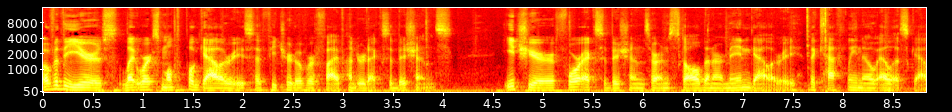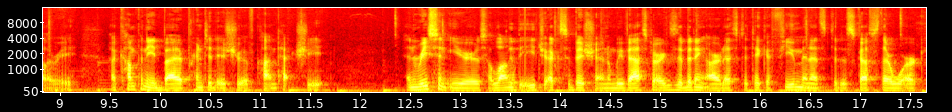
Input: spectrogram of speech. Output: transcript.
Over the years, Lightwork's multiple galleries have featured over 500 exhibitions. Each year, four exhibitions are installed in our main gallery, the Kathleen O. Ellis Gallery, accompanied by a printed issue of Contact Sheet. In recent years, along with each exhibition, we've asked our exhibiting artists to take a few minutes to discuss their work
